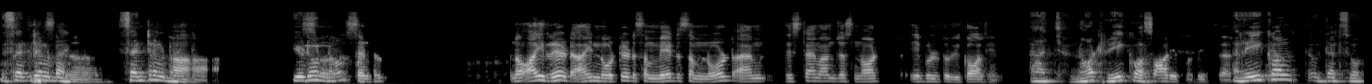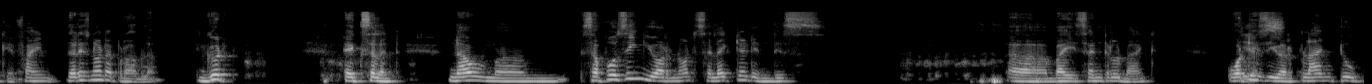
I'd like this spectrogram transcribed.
The Uh, central please, bank. uh, Central bank. ha. You don't So, know? central. No, I read, I noted some, made some note. I'm this time I'm just not able to recall him. Acha, not recall. sorry for this, sir. Yeah. Recall, that's okay, fine. That is not a problem. Good. Excellent. Now, um, supposing you are not selected in this uh, by central bank, what is Yes. your plan to?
